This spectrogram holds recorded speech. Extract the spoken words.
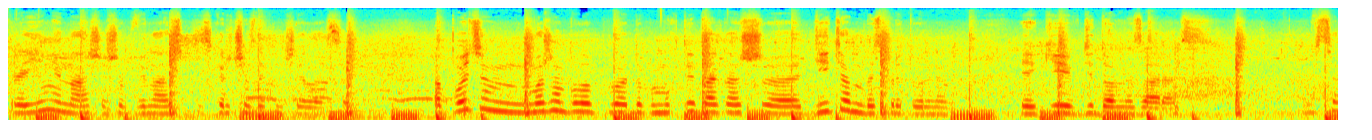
Україні нашій, щоб війна скоріше закінчилася. А потім можна було б допомогти також е, дітям безпритульним, які в дідомі зараз. І все.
